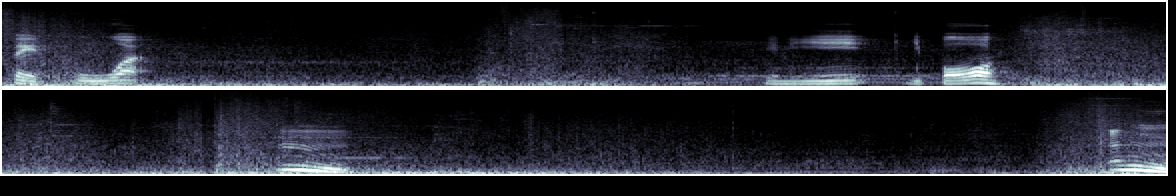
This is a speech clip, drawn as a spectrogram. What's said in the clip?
เสร็จกูอะทีนี้อีโป อืมอืม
